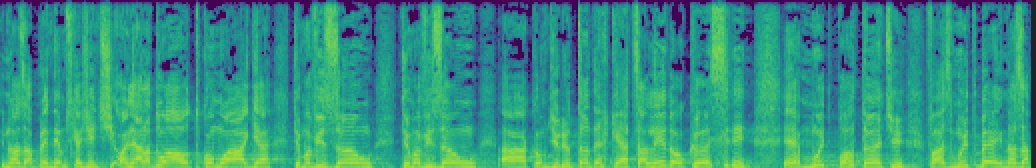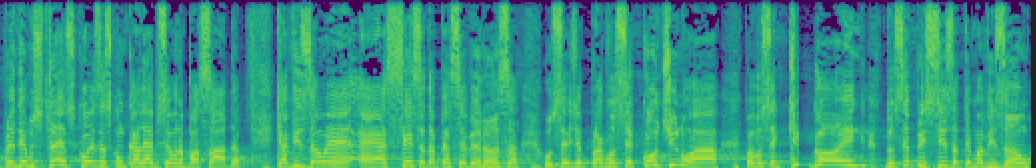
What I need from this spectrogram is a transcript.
e nós aprendemos que a gente olhar lá do alto como águia, tem uma visão, tem uma visão, ah, como diria o Thundercats, além do alcance, é muito importante, faz muito bem. Nós aprendemos três coisas com Caleb semana passada: que a visão é, é a essência da perseverança, ou seja, para você continuar, para você keep going, você precisa ter uma visão.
